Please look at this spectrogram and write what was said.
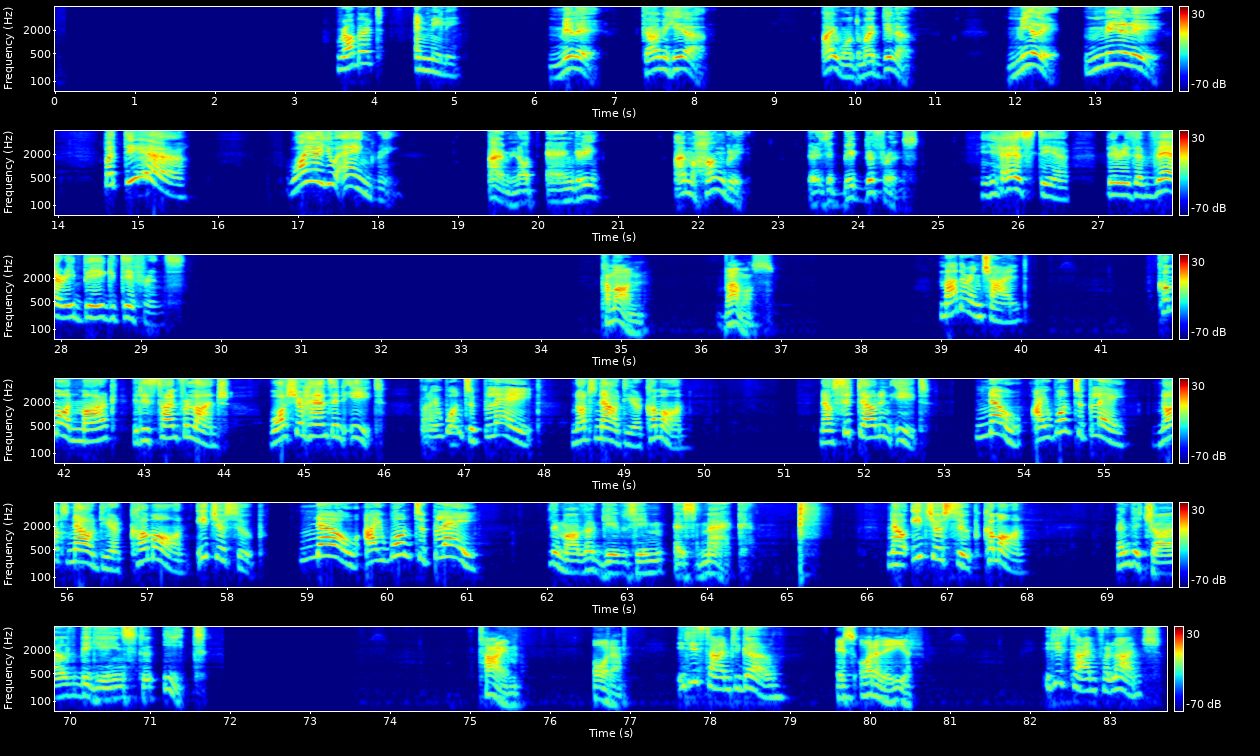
Robert and Millie. Millie, come here. I want my dinner. Millie, Millie. But, dear, why are you angry? I'm not angry. I'm hungry. There is a big difference. Yes, dear, there is a very big difference. Come on. Vamos. Mother and child. Come on, Mark, it is time for lunch. Wash your hands and eat. But I want to play. Not now, dear, come on. Now sit down and eat. No, I want to play. Not now, dear, come on, eat your soup. No, I want to play. The mother gives him a smack, Now eat your soup, come on. and the child begins to eat. Time. Hora. It is time to go. Es hora de ir. It is time for lunch.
